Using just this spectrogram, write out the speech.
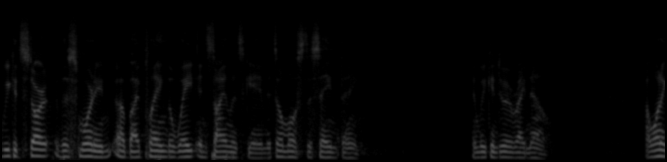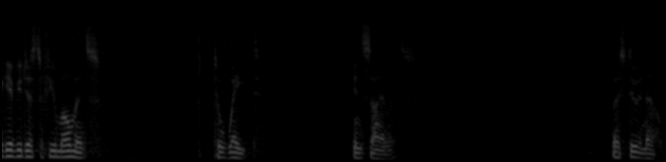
we could start this morning uh, by playing the wait in silence game. It's almost the same thing. And we can do it right now. I want to give you just a few moments to wait in silence. Let's do it now.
